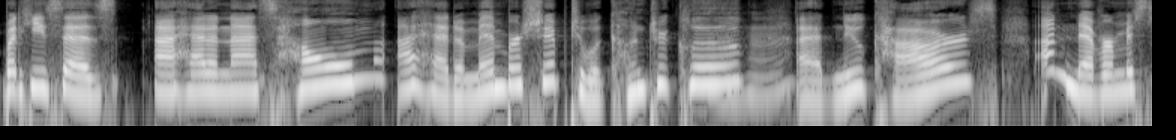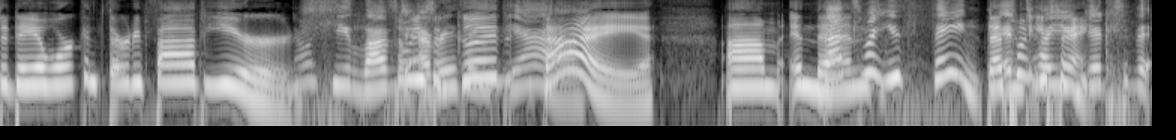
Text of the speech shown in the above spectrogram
but he says I had a nice home. I had a membership to a country club. Mm-hmm. I had new cars. I never missed a day of work in 35 years. no, he loved so he's everything. a good yeah. guy. Um and then That's what you think. That's what until you think. get to the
